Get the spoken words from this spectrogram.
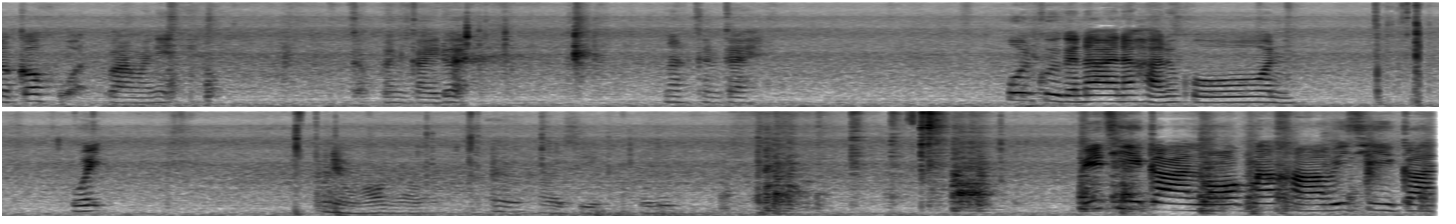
แล้วก็ขวดวางไว้นี่ กับกันไกลด้วยนั่นกันไกลพูดคุยกันได้นะคะ ทุกคนอุ้ย เหนียวของเขาเนี่ยเออ อะไรสีไม่รู้วิธีการล็อกนะคะ วิธีการ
